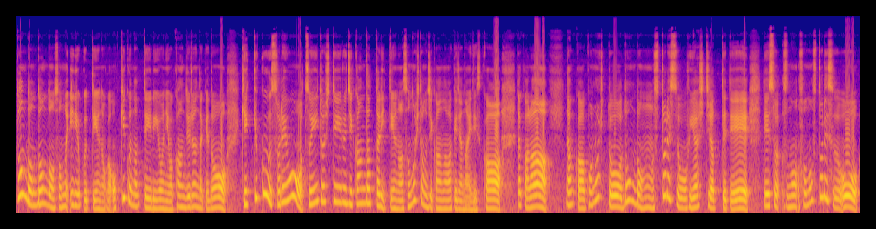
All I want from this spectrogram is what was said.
どんどんどんどんその威力っていうのが大きくなっているようには感じるんだけど結局それをツイートしている時間だったりっていうのはその人の時間なわけじゃないですかだからなんかこの人どんどんストレスを増やしちゃっててでそのそのストレスを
